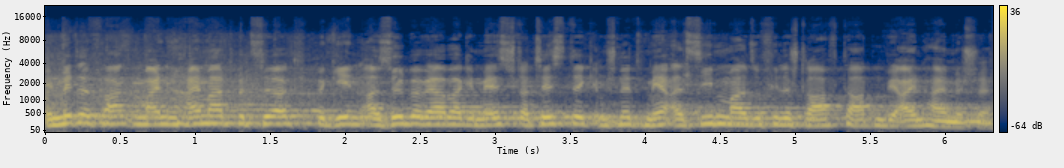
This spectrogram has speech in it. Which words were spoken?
in Mittelfranken, meinem Heimatbezirk, begehen Asylbewerber gemäß Statistik im Schnitt mehr als siebenmal so viele Straftaten wie Einheimische.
